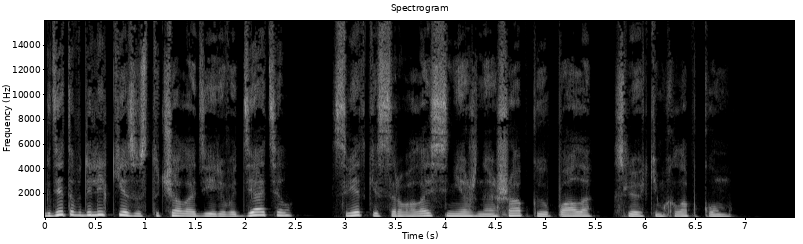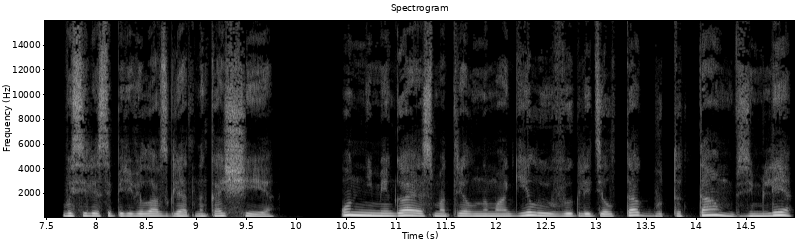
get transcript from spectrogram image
Где-то вдалеке застучало о дерево дятел, с ветки сорвалась снежная шапка и упала с легким хлопком. Василиса перевела взгляд на Кощея. Он, не мигая, смотрел на могилу и выглядел так, будто там, в земле,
